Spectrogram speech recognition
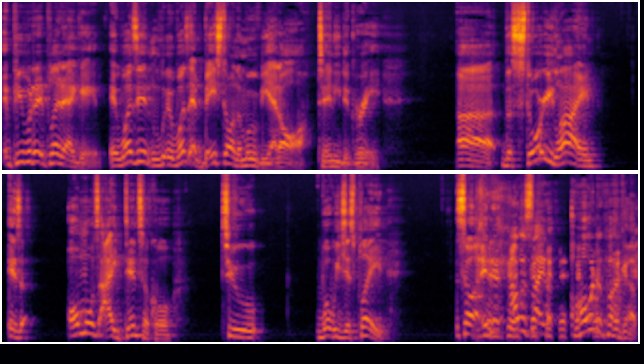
people didn't play that game. It wasn't. It wasn't based on the movie at all to any degree. Uh, the storyline is almost identical to what we just played. So I was like, hold the fuck up.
